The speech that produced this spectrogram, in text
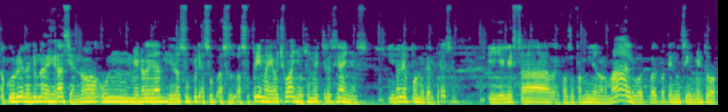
ocurrió ante una desgracia, ¿no? Un menor de edad violó a su, a, su, prima de 8 años, uno de 13 años, y no le puede meter preso. Y él está con su familia normal, va, a tener un seguimiento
